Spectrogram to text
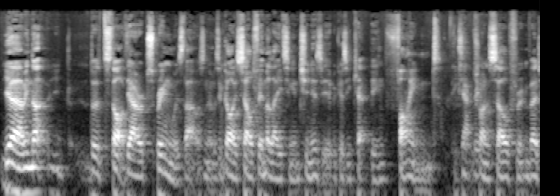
Yeah, I mean that the start of the Arab Spring was that, wasn't it? It was a guy self-immolating in Tunisia because he kept being fined. Exactly. Trying to sell fruit and veg.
